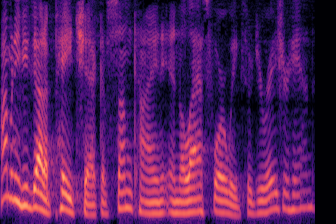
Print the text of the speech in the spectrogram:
how many of you got a paycheck of some kind in the last four weeks? Would you raise your hand?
